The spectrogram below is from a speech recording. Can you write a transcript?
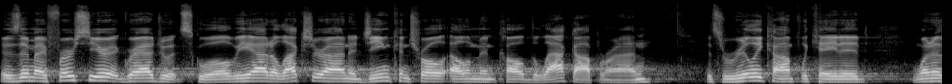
It was in my first year at graduate school. We had a lecture on a gene control element called the lac-operon. It's really complicated. One of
